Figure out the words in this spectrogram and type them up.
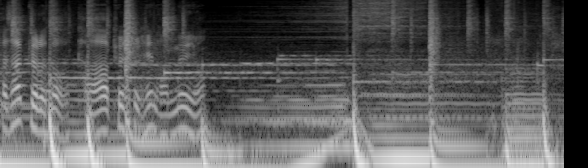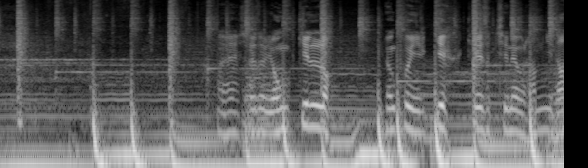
화살표로도 다 표시를 해 놨네요 네, 저희도 용길로 명품 일길 계속 진행을 합니다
